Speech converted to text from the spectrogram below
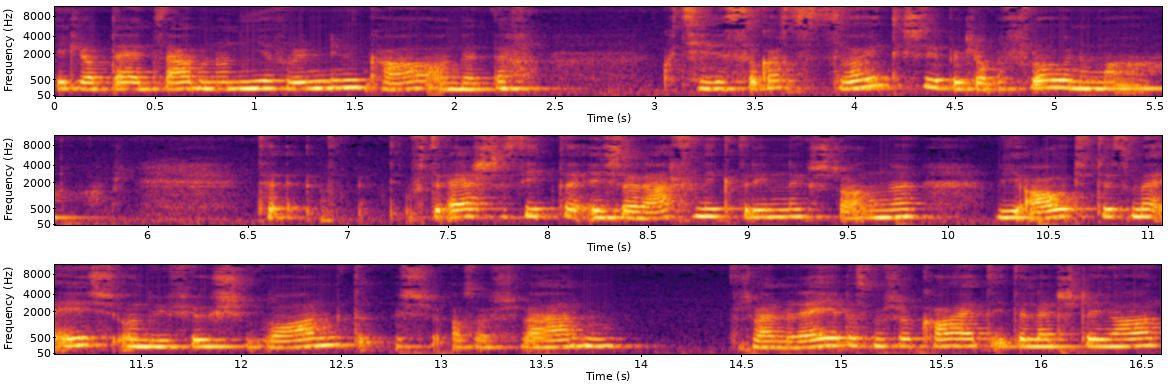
ich glaube, der hat selber noch nie eine Freundin gehabt und hat, gut, sie hat es sogar zu zweit geschrieben, ich glaube, eine Frau und ein Mann. Auf der ersten Seite ist eine Rechnung drin gestanden, wie alt das man ist und wie viel Schwarm, also Schwärm, Schwärmereien, das man schon hatte in den letzten Jahren.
